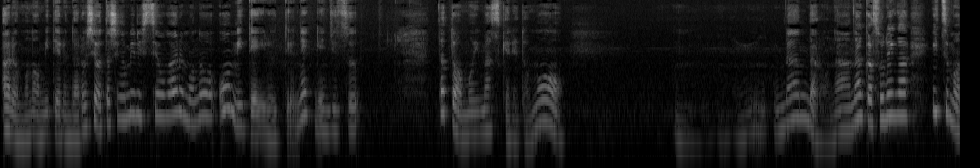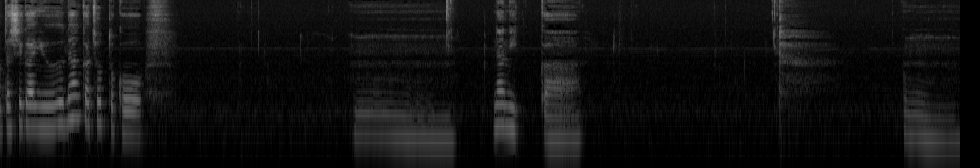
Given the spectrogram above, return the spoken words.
あるものを見てるんだろうし私が見る必要があるものを見ているっていうね現実だとは思いますけれども、うん、なんだろうな。なんかそれがいつも私が言うなんかちょっとこううん何かうん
